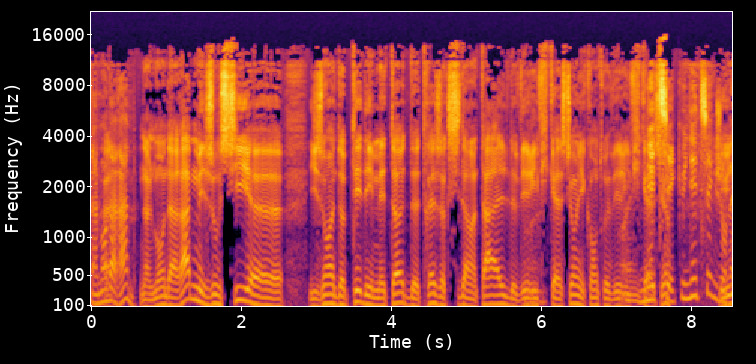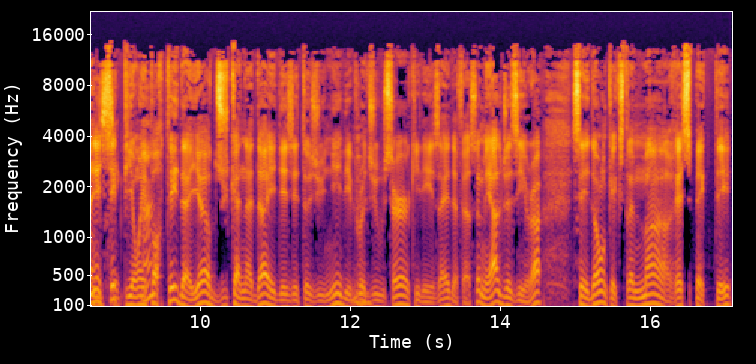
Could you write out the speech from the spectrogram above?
Dans le monde euh, arabe. Dans le monde arabe, mais aussi, euh, ils ont adopté des méthodes très occidentales de vérification et contre-vérification. Une éthique, une éthique journalistique. Une éthique, puis ils ont hein? importé d'ailleurs du Canada et des États-Unis des mm. producers qui les aident à faire ça. Mais Al Jazeera, c'est donc extrêmement respecté.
